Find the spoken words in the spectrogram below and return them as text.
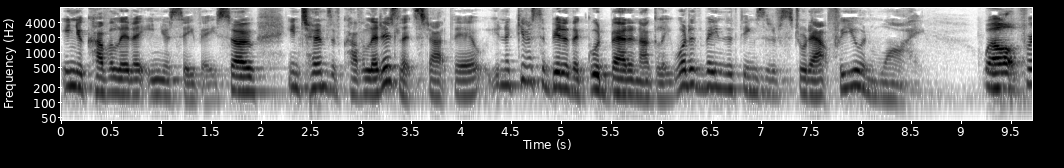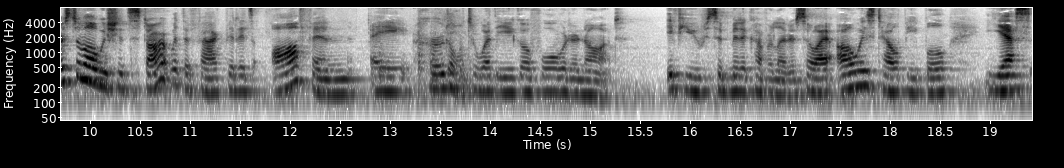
in your cover letter, in your CV. So, in terms of cover letters, let's start there. You know, give us a bit of the good, bad, and ugly. What have been the things that have stood out for you and why? Well, first of all, we should start with the fact that it's often a hurdle to whether you go forward or not if you submit a cover letter. So I always tell people, yes,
